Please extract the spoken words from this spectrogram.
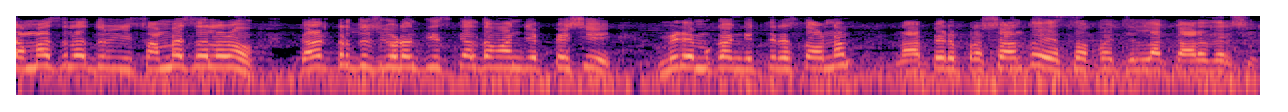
సమస్యల ఈ సమస్యలను కలెక్టర్ దృష్టి కూడా తీసుకెళ్తామని చెప్పేసి మీడియా ముఖంగా హెచ్చరిస్తూ ఉన్నాం. నా పేరు ప్రశాంత్ ఎస్ఎఫ్ఐ జిల్లా కార్యదర్శి.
